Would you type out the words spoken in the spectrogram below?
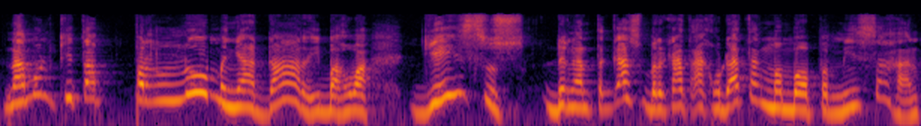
namun kita perlu menyadari bahwa Yesus dengan tegas berkata, "Aku datang membawa pemisahan,"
